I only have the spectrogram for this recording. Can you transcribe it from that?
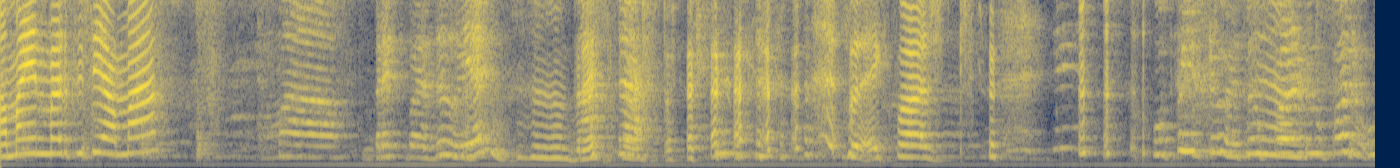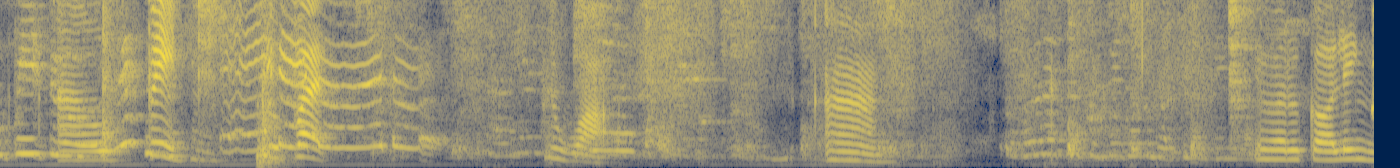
ಅಮ್ಮ ಏನು ಮಾಡ್ತಿದ್ದಿ ಅಮ್ಮ ಅಮ್ಮ ಬ್ರೇಕ್ ಅದು ಏನು ಬ್ರೇಕ್ಫಾಸ್ಟ್ ಬ್ರೇಕ್ಫಾಸ್ಟ್ ಉಪ್ಪಿಟ್ಟು ಸೂಪರ್ ಡೂಪರ್ ಉಪ್ಪಿಟ್ಟು ಉಪ್ಪಿಟ್ಟು ಸೂಪರ್ ವಾ ಹಾಂ. ಇವರು ಕಾಲಿಂಗ್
